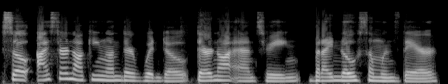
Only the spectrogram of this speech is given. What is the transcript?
So I start knocking on their window. They're not answering, but I know someone's there.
